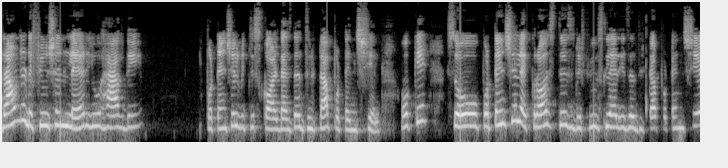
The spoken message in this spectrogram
around the diffusion layer you have the potential which is called as the zeta potential. Okay? So potential across this diffuse layer is a zeta potential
